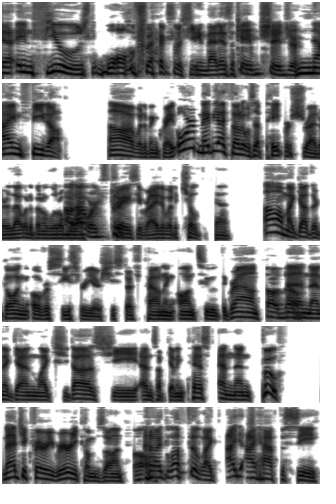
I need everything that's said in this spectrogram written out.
uh, infused wall fax machine that is a Game changer. nine feet up. Oh, it would have been great. Or maybe I thought it was a paper shredder. That would have been a little Oh, more that works too. crazy, right? It would have killed the cat. Oh my God, they're going overseas for years. She starts pounding onto the ground. Oh no. And then again, like she does, she ends up getting pissed. And then poof, Magic Fairy Riri comes on. Uh-oh. And I'd love to, like, I, I have to see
